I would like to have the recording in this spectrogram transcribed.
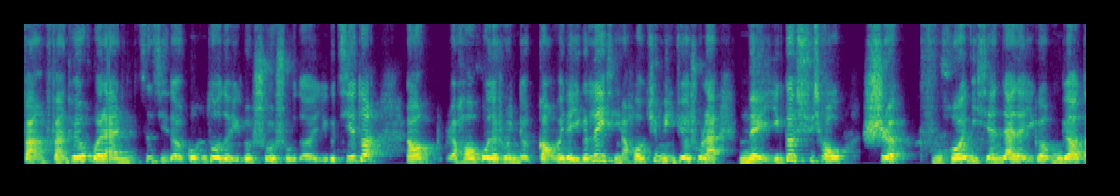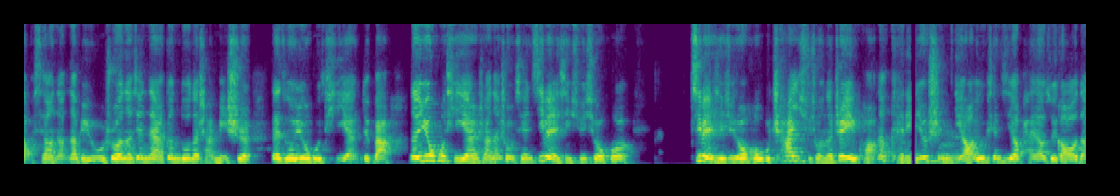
反反推回来你自己的工作的一个所属的一个阶段，然后然后或者说你的岗位的一个类型，然后去明确出来哪一个需求是符合你现在的一个目标导向的。那比如说呢，现在更多的产品是在做用户体验，对吧？那用户体验上，那首先基本型需求和基本型需求和无差异需求的这一块，那肯定就是你要优先级要排到最高的。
